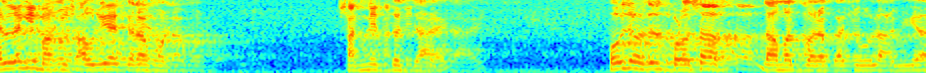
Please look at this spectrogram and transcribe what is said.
এর লাগি মানুষ আউলিয়া কেরামন সান্নিধ্য যায়। ওই যে হজরত বড় সাহ দামাত বারাকাতুল আলিয়া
